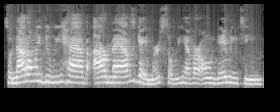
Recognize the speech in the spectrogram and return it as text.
So not only do we have our Mavs gamers, so we have our own gaming team.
